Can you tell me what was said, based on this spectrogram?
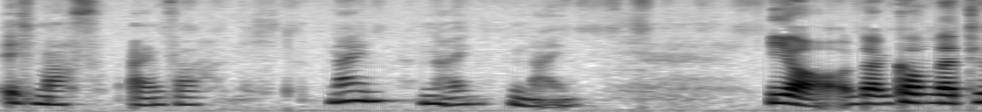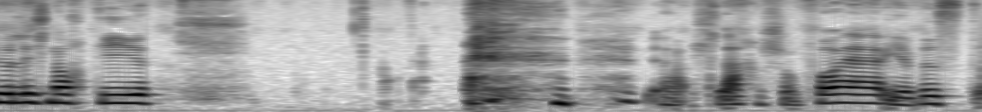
ich mache es einfach nicht. Nein, nein, nein. Ja, und dann kommen natürlich noch die ja, ich lache schon vorher, ihr wisst,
